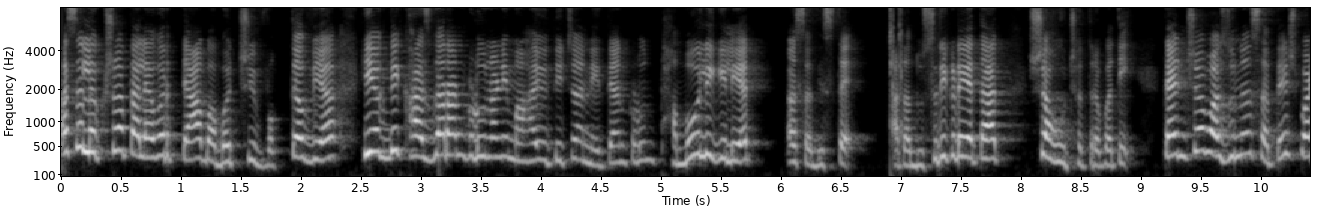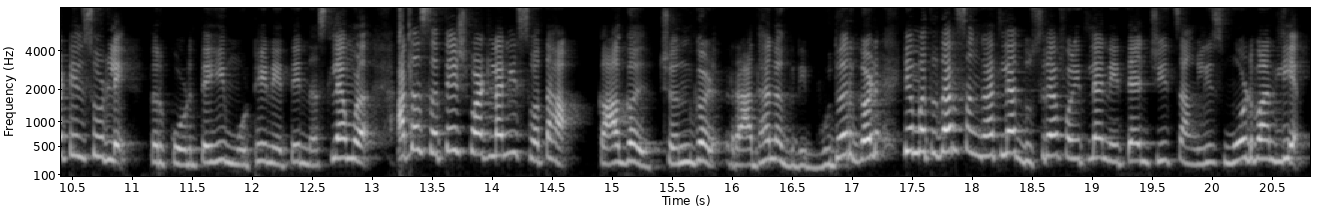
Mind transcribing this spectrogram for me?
असं लक्षात आल्यावर त्याबाबतची वक्तव्य ही अगदी खासदारांकडून आणि महायुतीच्या नेत्यांकडून थांबवली गेली आहेत असं दिसतंय. आता दुसरीकडे येतात शाहू छत्रपती. त्यांच्या बाजूनं सतेज पाटील सोडले तर कोणतेही मोठे नेते नसल्यामुळं आता सतेज पाटलांनी स्वतः कागल चंदगड राधानगरी भुदरगड या मतदारसंघातल्या दुसऱ्या फळीतल्या नेत्यांची चांगलीच मोड बांधली आहे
